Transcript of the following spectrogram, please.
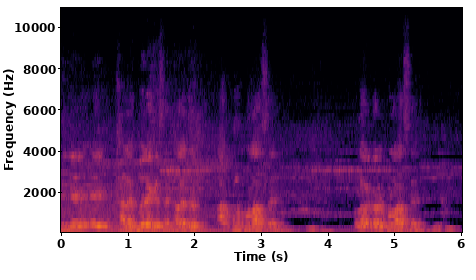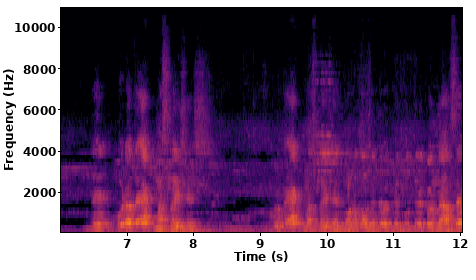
এই যে এই খালেদ মরে গেছে খালেদের আর কোনো পোলা আছে? পোলার ঘরে পোলা আছে? ওটা তো এক মাসলাই শেষ। ওটা তো এক মাসলাই শেষ। গণতন্ত্রিত ব্যক্তির পুত্রের কন্যা আছে,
